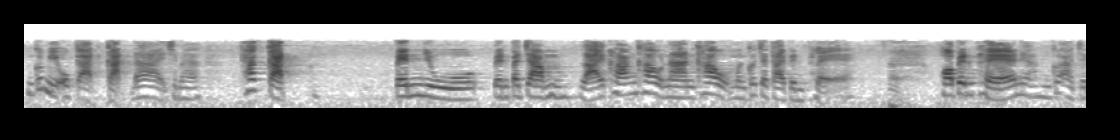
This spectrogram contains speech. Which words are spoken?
มันก็มีโอกาสกัดได้ใช่ไหมฮะถ้ากัดเป็นอยู่เป็นประจำหลายครั้งเข้านานเข้า มันก็จะกลายเป็นแผลอ่าพอเป็นแผลเนี่ยมันก็อาจจะ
